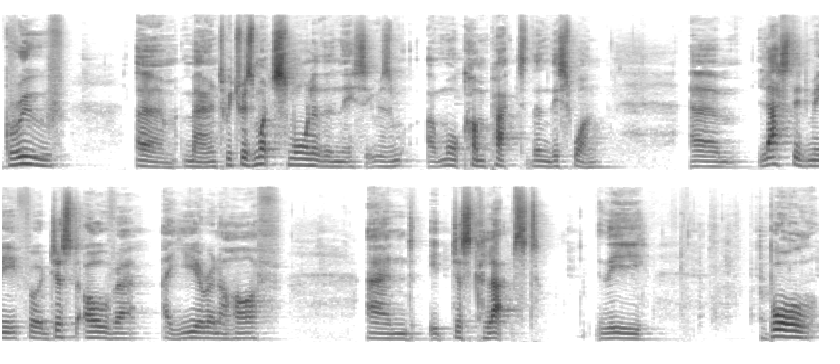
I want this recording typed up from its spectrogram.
groove um, mount which was much smaller than this it was more compact than this one um, lasted me for just over a year and a half and it just collapsed. The ball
